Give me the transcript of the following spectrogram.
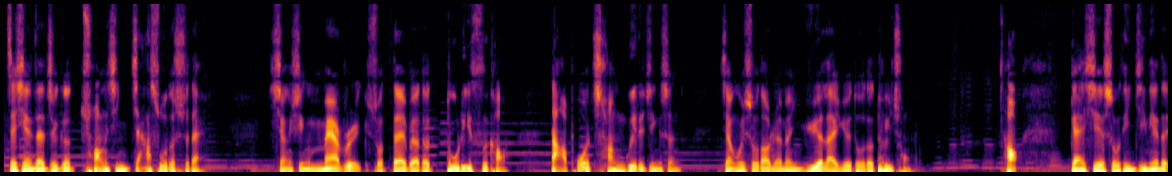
在现在这个创新加速的时代，相信 Maverick 所代表的独立思考、打破常规的精神，将会受到人们越来越多的推崇。好，感谢收听今天的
